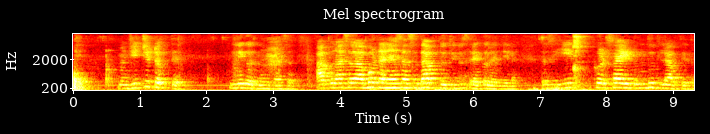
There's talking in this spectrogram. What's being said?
म्हणजे चिटकते. निघत नाही असं. आपण असं बोटाने असं असं दाबतो ती दुसऱ्या करंजीला. तसं ही कड साईडून दूध लावते तर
